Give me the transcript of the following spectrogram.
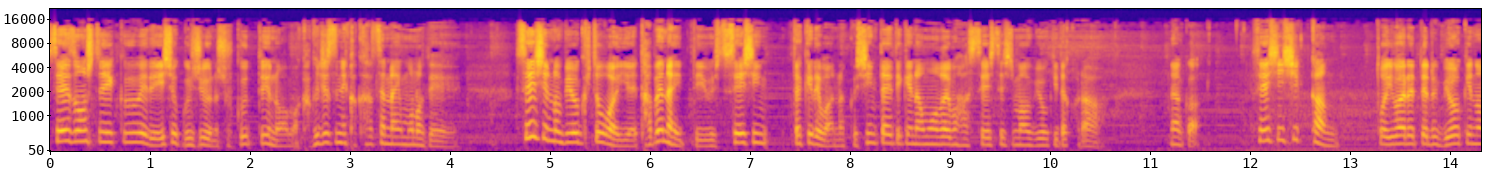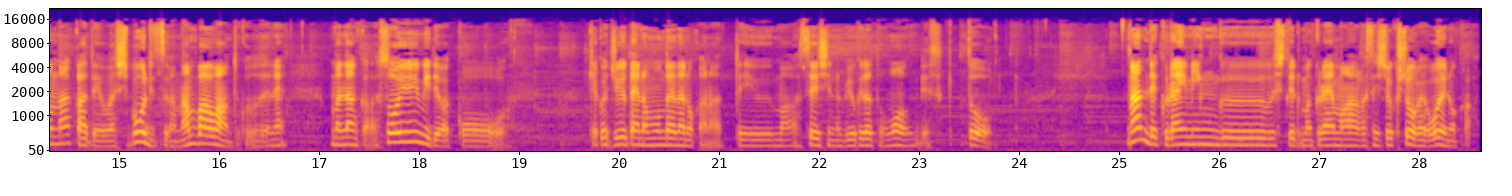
生存していく上で衣食住の食っていうのはま確実に欠かせないもので、精神の病気とはいえ食べないっていう精神だけではなく身体的な問題も発生してしまう病気だから、なんか精神疾患と言われてる病気の中では死亡率がナンバーワンということでね、まあなんかそういう意味ではこう、結構重大な問題なのかなっていう、まあ精神の病気だと思うんですけど、なんでクライミングしてる、まあクライマーが接触障害多いのかって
